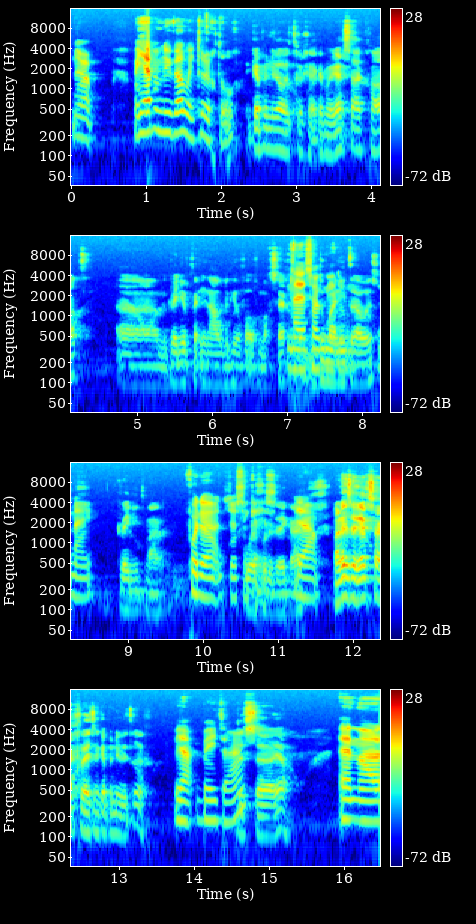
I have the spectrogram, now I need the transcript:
Ja. Maar je hebt hem nu wel weer terug, toch? Ik heb hem nu wel weer terug. Ja. Ik heb een rechtszaak gehad. Ik weet niet of ik daar inhoudelijk heel veel over mag zeggen. Nee, dat zou ik Doe niet maar niet doen. trouwens. Nee. Ik weet niet, maar Voor de just in voor, case. voor de zekerheid. Ja. Maar er is een rechtszaak geweest en ik heb hem nu weer terug. Ja, beter. Dus eh, ja. En eh,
